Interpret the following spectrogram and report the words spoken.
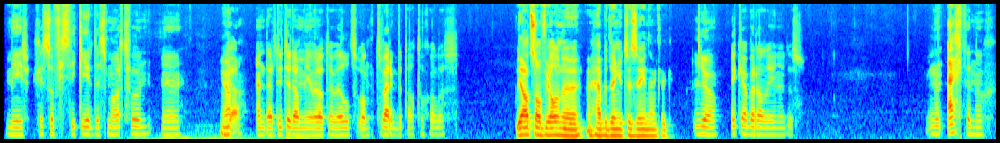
meer gesofisticeerde smartphone. eh, ja. ja. en daar doet hij dan mee wat hij wilt, want het werk betaalt toch alles. ja, het zal vooral een, eh, hebben dingetje zijn, denk ik. Ja, ik heb er alleen een, dus. Een echte nog.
